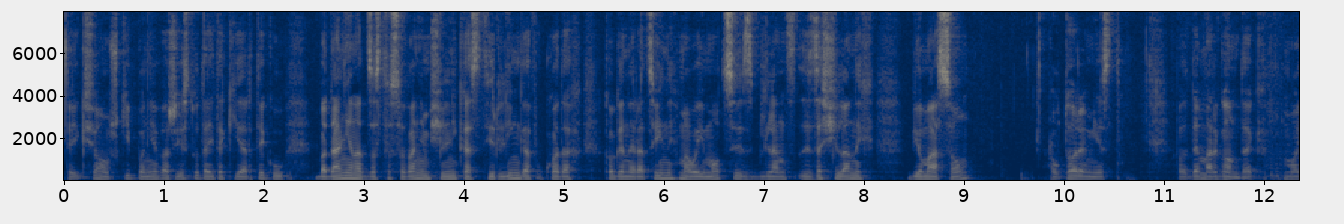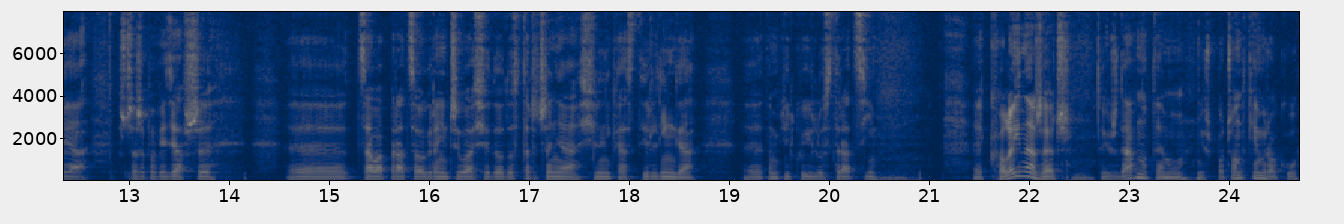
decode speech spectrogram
tej książki, ponieważ jest tutaj taki artykuł Badania nad zastosowaniem silnika Stirlinga w układach kogeneracyjnych małej mocy zasilanych biomasą. Autorem jest Waldemar Gądek. Moja, szczerze powiedziawszy, e, cała praca ograniczyła się do dostarczenia silnika Stirlinga, e, tam kilku ilustracji. E, Kolejna rzecz, to już dawno temu, już początkiem roku,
